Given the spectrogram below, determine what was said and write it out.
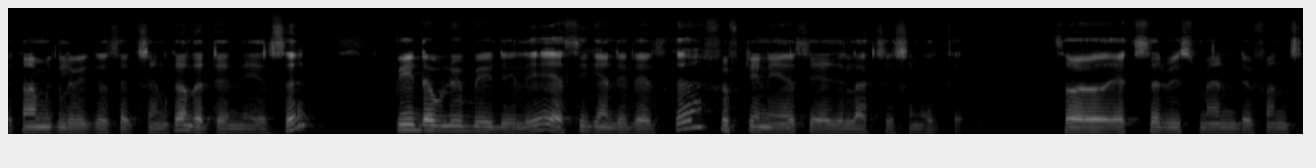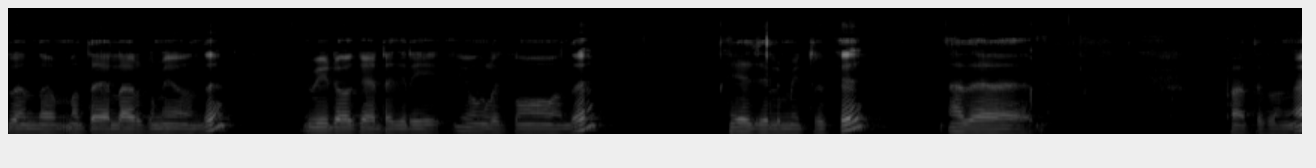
எக்கனாமிக்கலி வீக்கர் செக்ஷனுக்கு அந்த டென் இயர்ஸு. பிடபிள்யூபிடிலேயே எஸ்சி கேண்டிடேட்ஸ்க்கு ஃபிஃப்டீன் இயர்ஸ் ஏஜ் ரிலாக்ஸேஷன் இருக்குது ஸோ எக்ஸ் சர்வீஸ் மேன் டிஃபென்ஸில் இருந்த மற்ற எல்லாருக்குமே வந்து வீடோ கேட்டகரி இவங்களுக்கும் வந்து ஏஜ் லிமிட் இருக்குது அதை பார்த்துக்கோங்க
